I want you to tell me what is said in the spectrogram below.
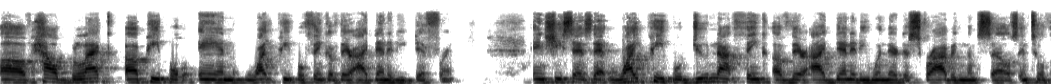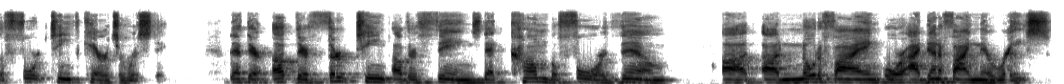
of how black uh, people and white people think of their identity different and she says that white people do not think of their identity when they're describing themselves until the 14th characteristic that they're up there 13 other things that come before them uh, uh, notifying or identifying their race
